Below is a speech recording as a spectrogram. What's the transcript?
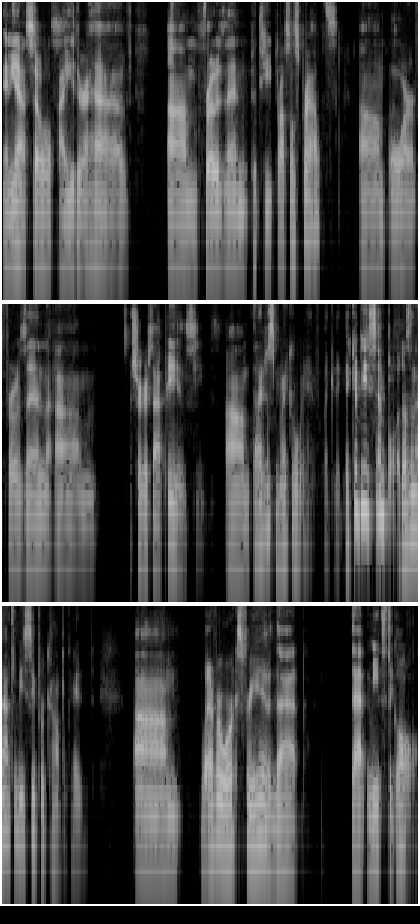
and yeah, so I either have um, frozen petite Brussels sprouts um, or frozen um, sugar snap peas um, that I just microwave. Like it, it can be simple; it doesn't have to be super complicated um, whatever works for you that that meets the goal.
